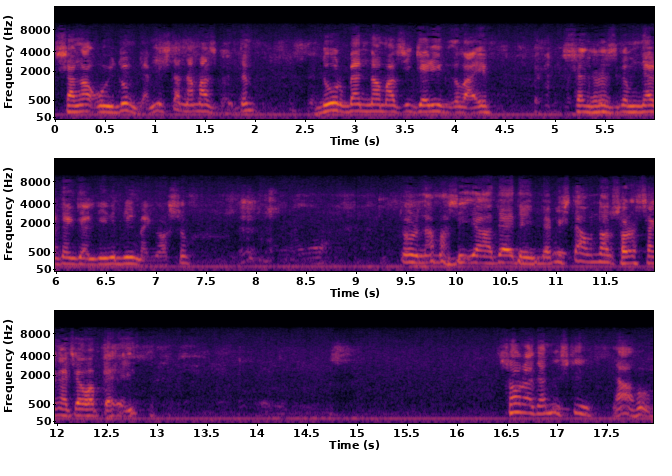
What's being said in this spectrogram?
sana uydum demiş de namaz kıldım. Dur ben namazı geri kılayım. Sen rızkım nereden geldiğini bilmiyorsun. Dur namazı iade edeyim demiş de ondan sonra sana cevap vereyim. Sonra demiş ki yahu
